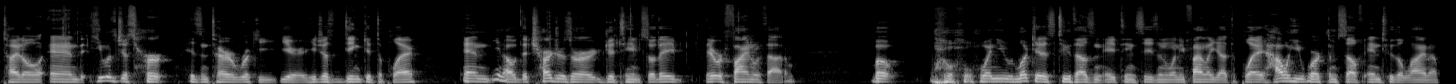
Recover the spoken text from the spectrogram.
title. And he was just hurt his entire rookie year. He just didn't get to play. And, you know, the Chargers are a good team, so they, they were fine without him. But when you look at his 2018 season, when he finally got to play, how he worked himself into the lineup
